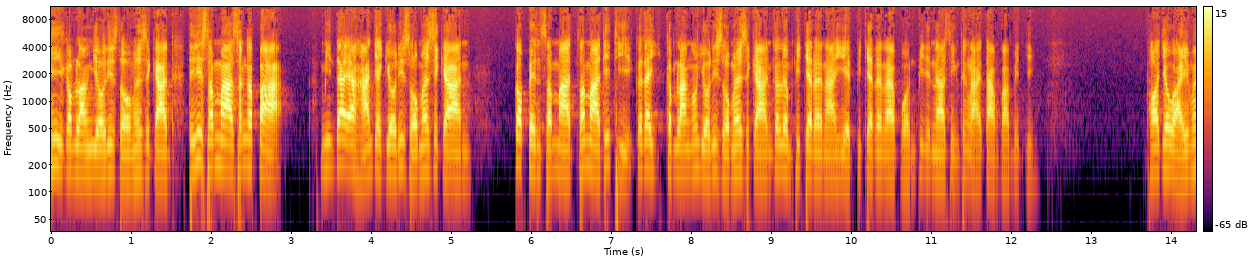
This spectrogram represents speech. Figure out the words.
นี่กำลังโยนิโสมนสิการ ทีนี้สัมมาสังกปะ มีได้อาหารจากโยนิโสมนสิการ ก็เป็นสมาสมาธิฏฐิก็ได้กำลังของโยนิโสมนสิการ ก็เริ่มพิจารณาเหตุพิจารณาผลพิจารณาสิ่งทั้งหลายตามความเป็นจริง พอจะไหวไหม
